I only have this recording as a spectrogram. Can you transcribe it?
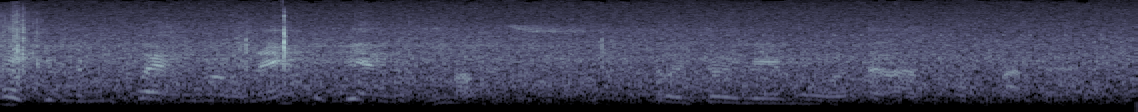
它就是门框嘛，那个边的门框，推推门，我打开门。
